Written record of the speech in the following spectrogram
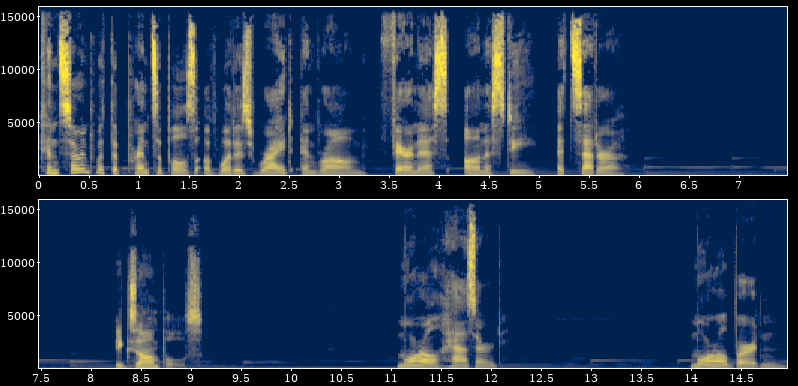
Concerned with the principles of what is right and wrong, fairness, honesty, etc. Examples Moral hazard, Moral burden.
